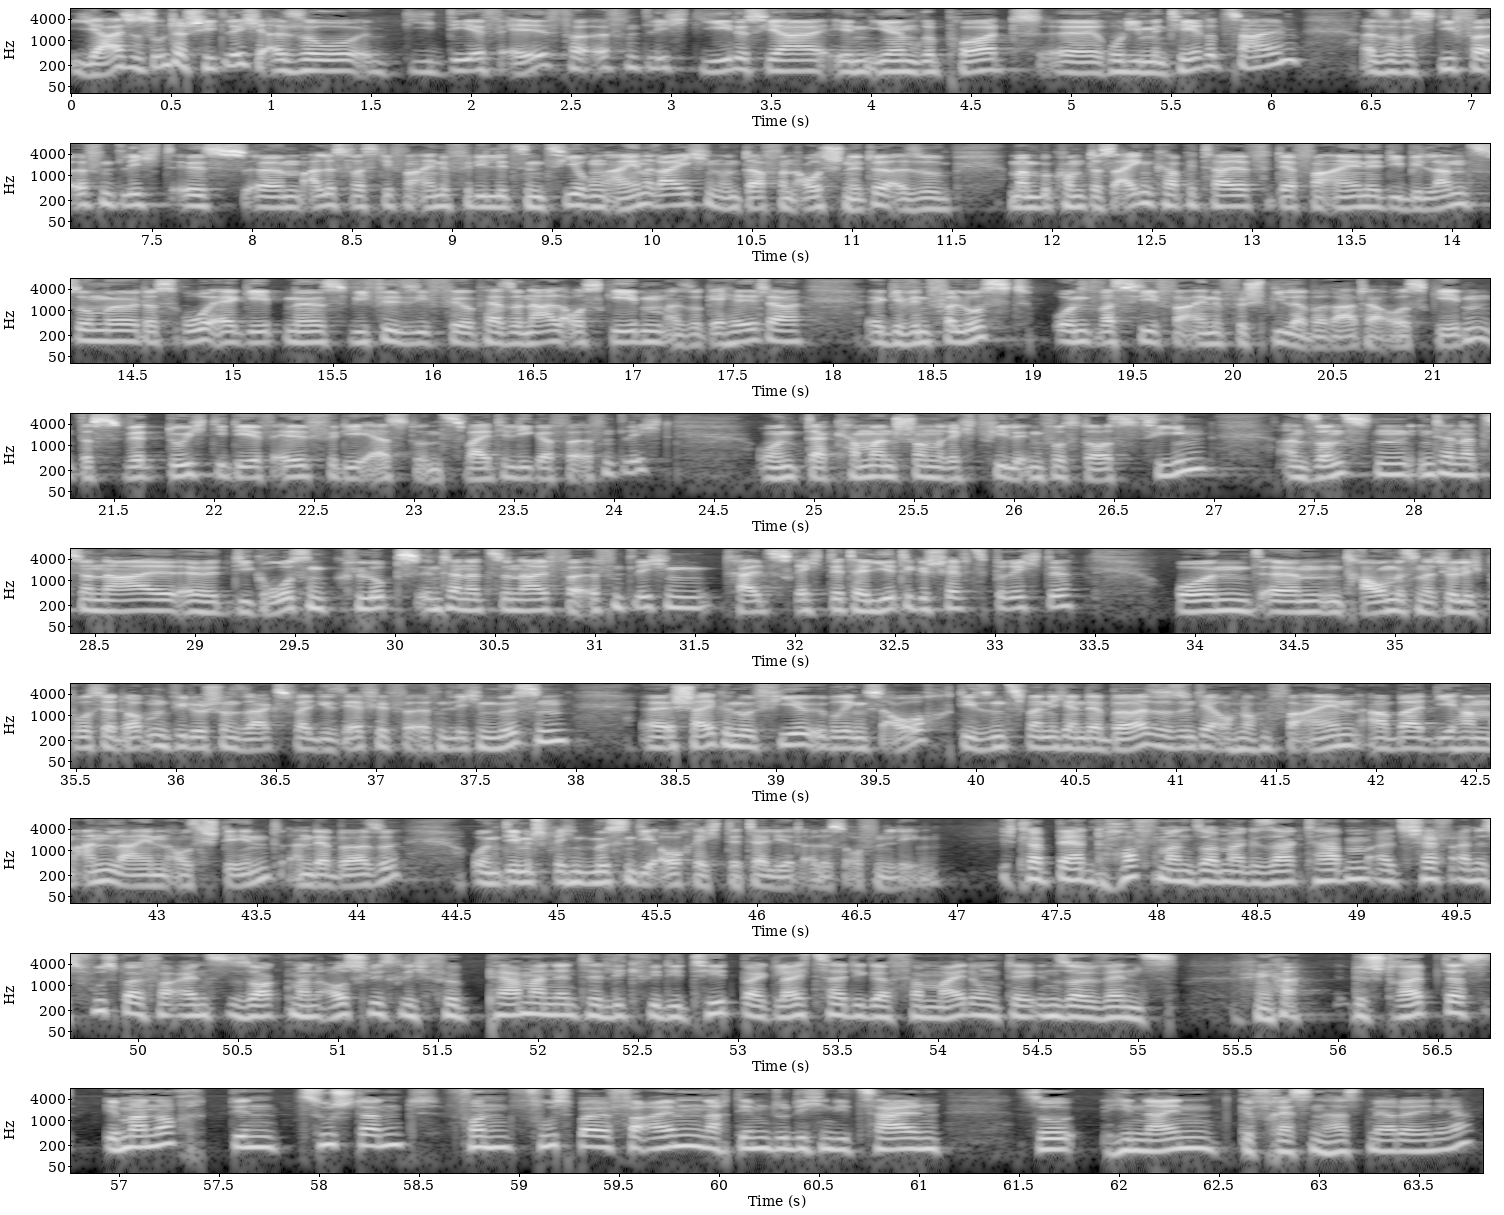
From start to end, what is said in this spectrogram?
Ja, es ist unterschiedlich. Also die DFL veröffentlicht jedes Jahr in ihrem Report äh, rudimentäre Zahlen. Also was die veröffentlicht ist ähm, alles, was die Vereine für die Lizenzierung einreichen und davon Ausschnitte. Also man bekommt das Eigenkapital der Vereine, die Bilanzsumme, das Rohergebnis, wie viel sie für Personal ausgeben, also Gehälter, äh, Gewinnverlust und was die Vereine für Spielerberater ausgeben. Das wird durch die DFL für die erste und zweite Liga veröffentlicht und da kann man schon recht viele Infos daraus ziehen. Ansonsten international äh, die großen Clubs Clubs international veröffentlichen, teils recht detaillierte Geschäftsberichte. Und ähm, ein Traum ist natürlich Borussia Dortmund, wie du schon sagst, weil die sehr viel veröffentlichen müssen. Äh, Schalke 04 übrigens auch. Die sind zwar nicht an der Börse, sind ja auch noch ein Verein, aber die haben Anleihen ausstehend an der Börse. Und dementsprechend müssen die auch recht detailliert alles offenlegen. Ich glaube, Bernd Hoffmann soll mal gesagt haben, als Chef eines Fußballvereins sorgt man ausschließlich für permanente Liquidität bei gleichzeitiger Vermeidung der Insolvenz. Ja. Beschreibt das immer noch den Zustand von Fußballvereinen, nachdem du dich in die Zahlen so hineingefressen hast, mehr oder weniger?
